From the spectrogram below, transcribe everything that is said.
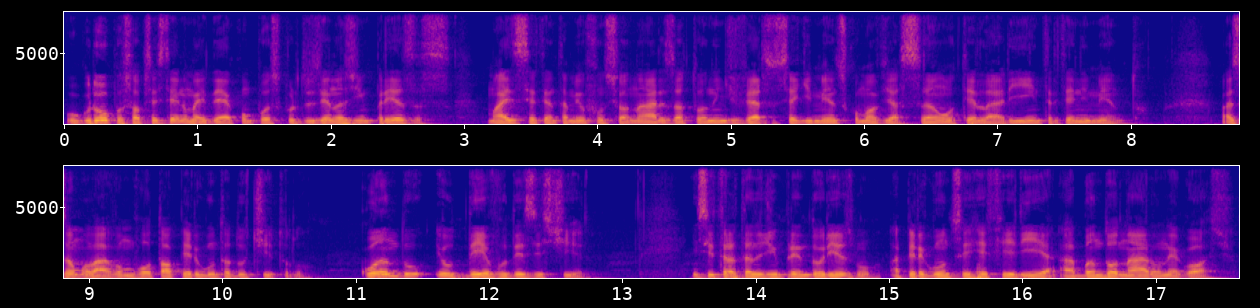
O grupo, só para vocês terem uma ideia, é composto por dezenas de empresas, mais de 70 mil funcionários atuando em diversos segmentos como aviação, hotelaria e entretenimento. Mas vamos lá, vamos voltar à pergunta do título. Quando eu devo desistir? Em se tratando de empreendedorismo, a pergunta se referia a abandonar um negócio.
